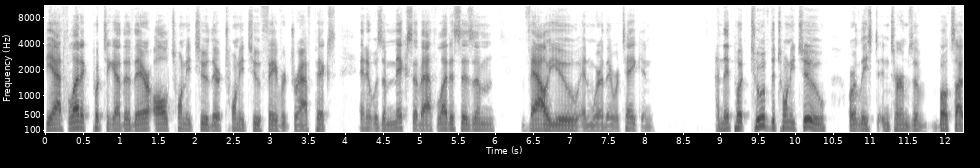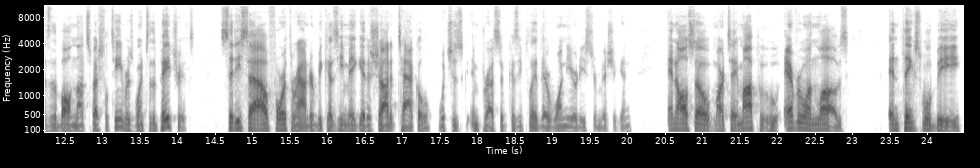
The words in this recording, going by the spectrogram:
the Athletic put together their all 22, their 22 favorite draft picks, and it was a mix of athleticism, value, and where they were taken. And they put two of the 22 or at least in terms of both sides of the ball, not special teamers, went to the Patriots. Sidy Sow, fourth rounder, because he may get a shot at tackle, which is impressive because he played there one year at Eastern Michigan. And also Marte Mapu, who everyone loves and thinks will be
